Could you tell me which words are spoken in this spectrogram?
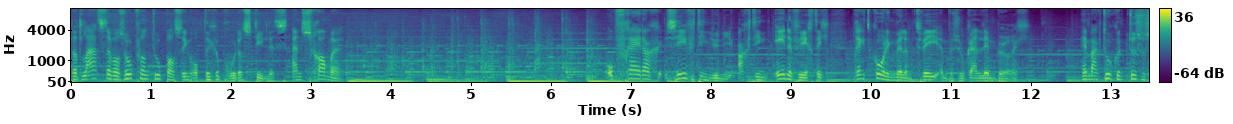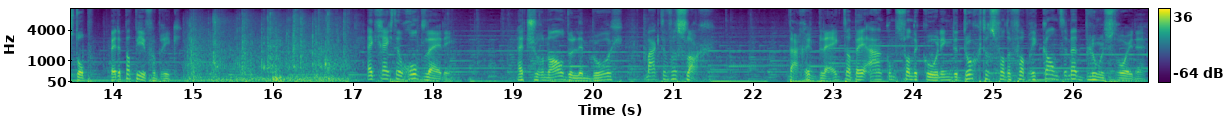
Dat laatste was ook van toepassing op de gebroeders Stielis en Schramme. Op vrijdag 17 juni 1841 brengt koning Willem II een bezoek aan Limburg. Hij maakt ook een tussenstop bij de papierfabriek. Hij krijgt een rondleiding. Het Journal de Limburg maakt verslag. Daaruit blijkt dat bij aankomst van de koning de dochters van de fabrikanten met bloemen strooiden.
